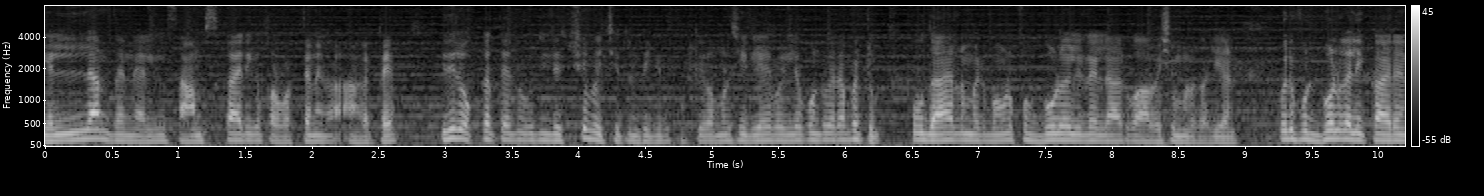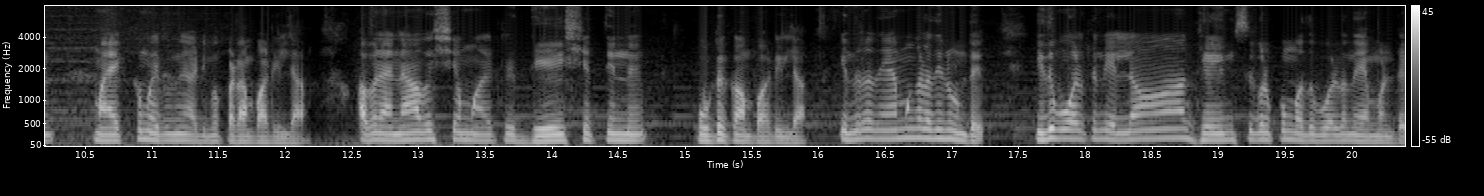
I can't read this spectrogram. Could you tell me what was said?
എല്ലാം തന്നെ അല്ലെങ്കിൽ സാംസ്കാരിക പ്രവർത്തനങ്ങൾ ആകട്ടെ ഇതിലൊക്കെ തന്നെ ഒരു ലക്ഷ്യം വെച്ചിട്ടുണ്ടെങ്കിൽ കുട്ടികൾ നമ്മൾ ശരിയായ വഴിയിലേക്ക് കൊണ്ടുവരാൻ പറ്റും. ഇപ്പോൾ ഉദാഹരണമായിട്ട് നമ്മൾ ഫുട്ബോൾ കളിയുടെ എല്ലാവർക്കും ആവശ്യമുള്ള കളിയാണ്. ഒരു ഫുട്ബോൾ കളിക്കാരൻ മയക്കുമരുന്നിന് അടിമപ്പെടാൻ പാടില്ല. അവൻ അനാവശ്യമായിട്ട് ദേഷ്യത്തിന് കൂട്ടിക്കാൻ പാടില്ല. എന്നുള്ള നിയമങ്ങൾ അതിനുണ്ട്. ഇതുപോലെ തന്നെ എല്ലാ ഗെയിംസുകൾക്കും അതുപോലെ നിയമമുണ്ട്.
